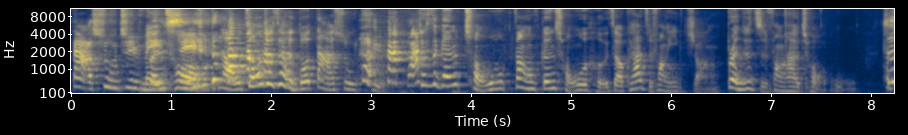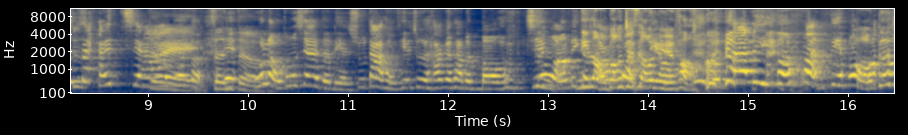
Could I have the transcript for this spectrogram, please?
大数据分析，没错，我脑中就是很多大数据，就是跟宠物放跟宠物合照，可他只放一张，不然就只放他的宠物。真的还假的？对，真的、欸。我老公现在的脸书大头贴就是他跟他的猫，今天晚上你老公就是要约炮，我家立刻换掉。宝哥就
